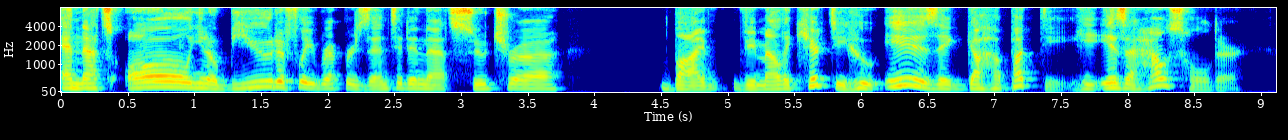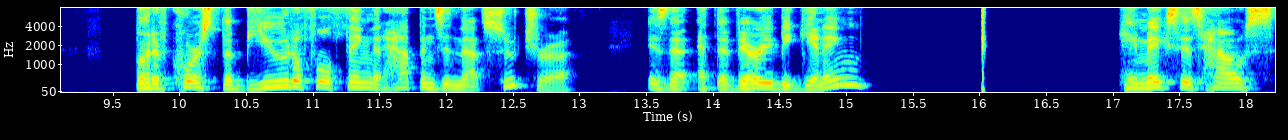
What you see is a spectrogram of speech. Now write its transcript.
And that's all, you know, beautifully represented in that sutra by Vimalakirti, who is a Gahapati. He is a householder. But of course, the beautiful thing that happens in that sutra is that at the very beginning, he makes his house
